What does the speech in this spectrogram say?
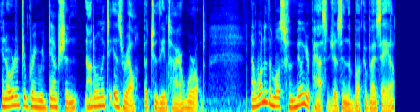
in order to bring redemption not only to Israel, but to the entire world. Now, one of the most familiar passages in the book of Isaiah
